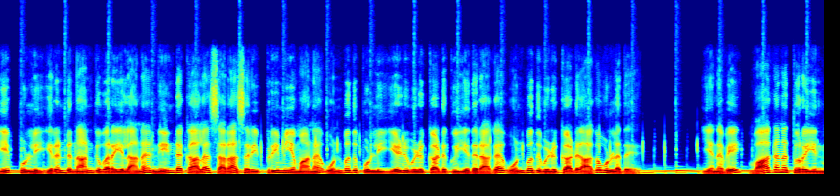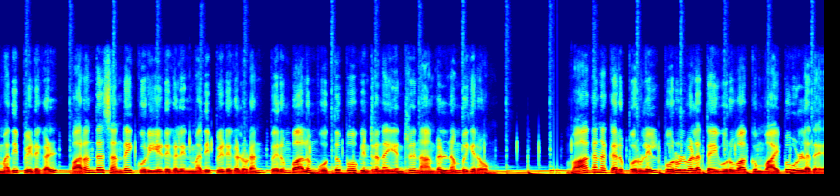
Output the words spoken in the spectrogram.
ஏ புள்ளி இரண்டு நான்கு வரையிலான நீண்ட கால சராசரி பிரீமியமான ஒன்பது புள்ளி ஏழு விழுக்காடுக்கு எதிராக ஒன்பது விழுக்காடு ஆக உள்ளது. எனவே வாகனத்துறையின் மதிப்பீடுகள் பரந்த சந்தை குறியீடுகளின் மதிப்பீடுகளுடன் பெரும்பாலும் ஒத்துப்போகின்றன என்று நாங்கள் நம்புகிறோம். வாகன கருப்பொருளில் பொருள் வளத்தை உருவாக்கும் வாய்ப்பு உள்ளது.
